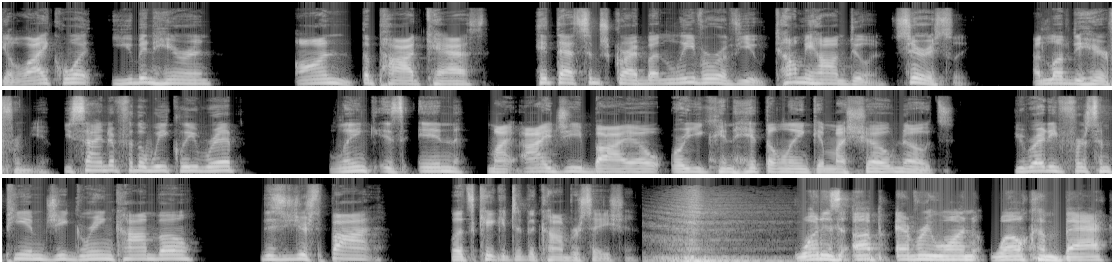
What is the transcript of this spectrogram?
You like what you've been hearing on the podcast? Hit that subscribe button, leave a review. Tell me how I'm doing. Seriously, I'd love to hear from you. You signed up for the weekly rip? Link is in my IG bio, or you can hit the link in my show notes. You ready for some PMG green convo? This is your spot. Let's kick it to the conversation. What is up, everyone? Welcome back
